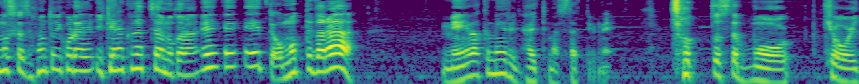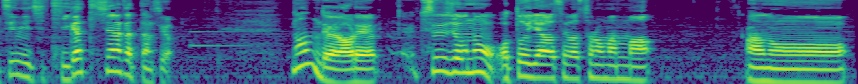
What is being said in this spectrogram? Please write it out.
もしかして本当にこれいけなくなっちゃうのかな？えええって思ってたら迷惑メールに入ってましたっていうね。ちょっとしたもう今日一日気が気じゃなかったんですよ。なんであれ通常のお問い合わせはそのまんまあのー、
